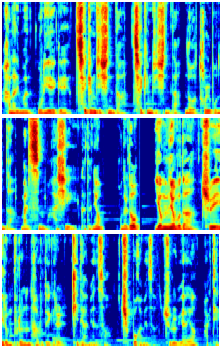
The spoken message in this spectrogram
하나님은 우리에게 책임지신다, 책임지신다, 너 돌본다 말씀하시거든요. 오늘도 염려보다 주의 이름 부르는 하루 되기를 기대하면서 축복하면서 주를 위하여 화이팅!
